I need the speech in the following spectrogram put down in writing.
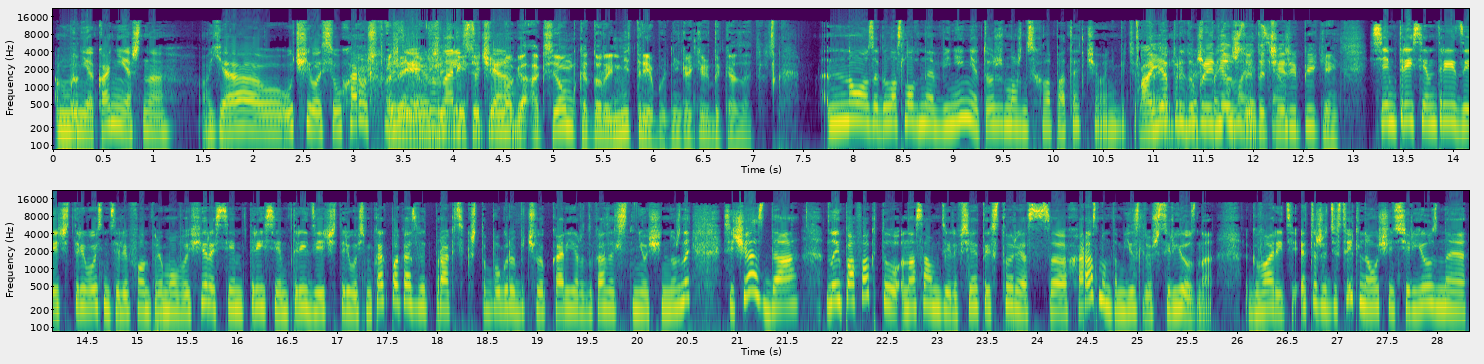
Мне, конечно. Я училась у хороших людей Женя, в жизни есть очень много аксиом, которые не требуют никаких доказательств. Но за голословное обвинение тоже можно схлопотать чего-нибудь. А я предупредил, что это черри-пикинг. 7373948, телефон прямого эфира, 7373948. Как показывает практика, чтобы угробить человеку карьеру, доказательства не очень нужны. Сейчас да, но и по факту, на самом деле, вся эта история с харасментом, если уж серьезно говорить, это же действительно очень серьезное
